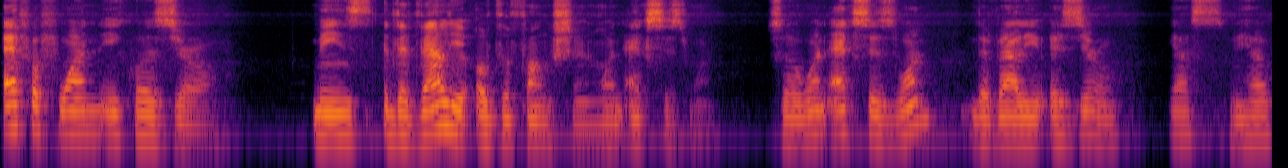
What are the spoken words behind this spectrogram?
f of 1 equals 0 means the value of the function when x is 1. So when x is 1, the value is 0. Yes, we have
